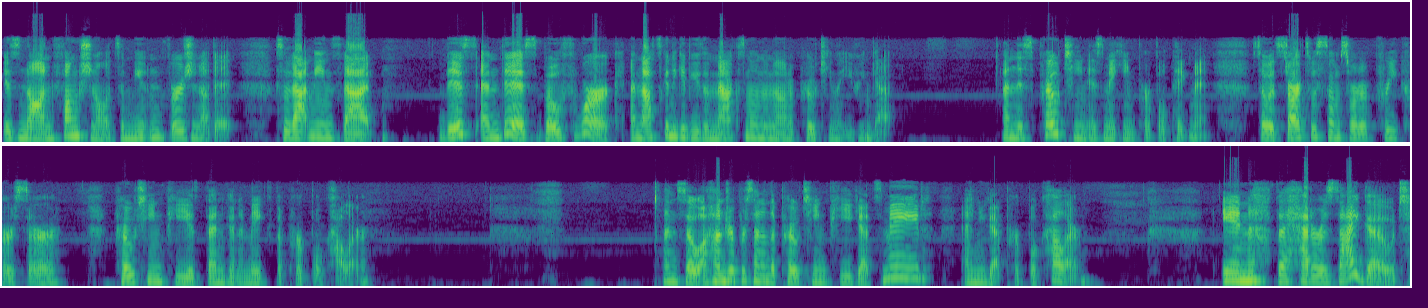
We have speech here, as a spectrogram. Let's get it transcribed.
is non-functional. It's a mutant version of it. So that means that this and this both work, and that's going to give you the maximum amount of protein that you can get. And this protein is making purple pigment. So it starts with some sort of precursor. Protein P is then going to make the purple color. And so 100% of the protein P gets made and you get purple color. In the heterozygote,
